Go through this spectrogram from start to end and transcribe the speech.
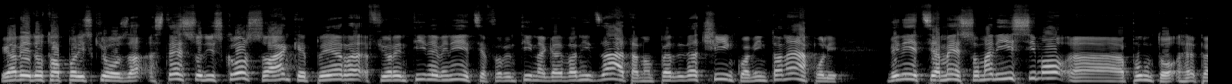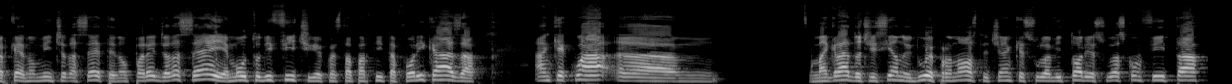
la vedo troppo rischiosa. Stesso discorso anche per Fiorentina e Venezia. Fiorentina galvanizzata, non perde da 5, ha vinto a Napoli. Venezia messo malissimo, eh, appunto eh, perché non vince da 7, non pareggia da 6. È molto difficile questa partita fuori casa. Anche qua, ehm, malgrado ci siano i due pronostici anche sulla vittoria e sulla sconfitta,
